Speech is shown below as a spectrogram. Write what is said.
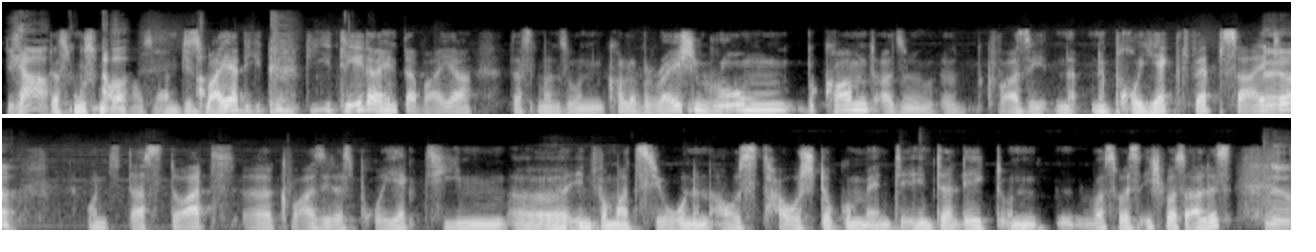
Ja, das muss man aber, auch mal sagen. Das war ja die, die Idee dahinter war ja, dass man so einen Collaboration Room bekommt, also äh, quasi eine, eine Projektwebseite. Ja. Und dass dort äh, quasi das Projektteam äh, Informationen austauscht, Dokumente hinterlegt und was weiß ich was alles. Ja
